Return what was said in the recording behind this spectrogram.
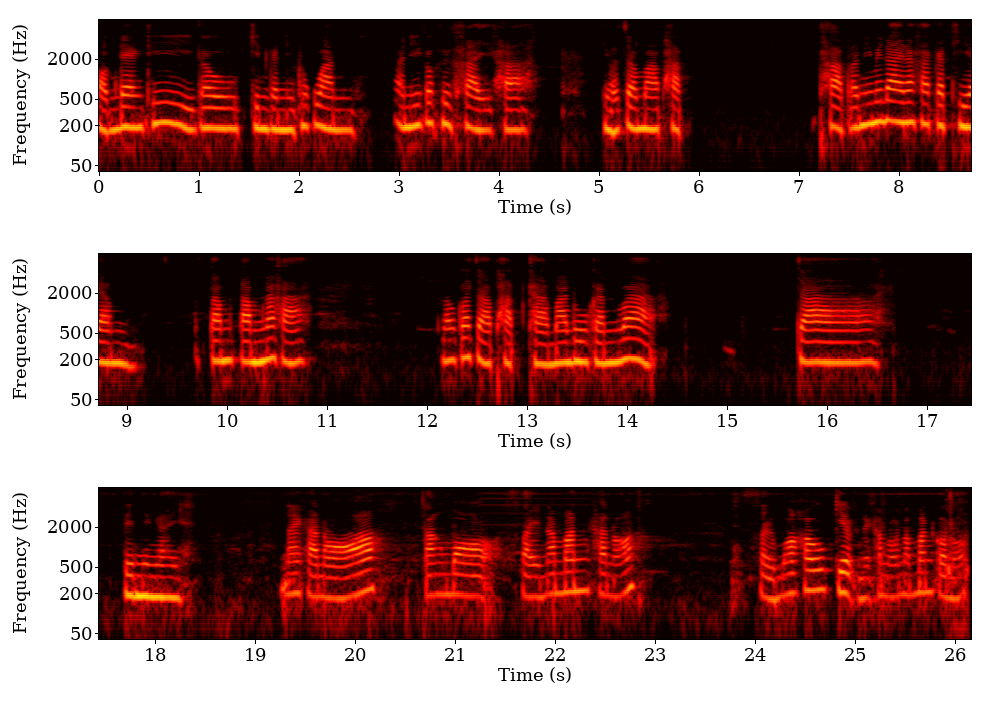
หอมแดงที่เรากินกันอยู่ทุกวัน อันนี้ก็คือไข่ค่ะ เดี๋ยวจะมาผัด ขาดอันนี้ไม่ได้นะคะ กระเทียมตำตำนะคะแล้วก็จะผัดค่ะมาดูกันว่าจะ เป็นยังไงได้ค่ะเนาะตั้งหม้อใส่น้ำมันค่ะเนาะใส่หม้อเข้าเกียกในอยค่ะเนาะน้ำมันก่อนเนาะ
